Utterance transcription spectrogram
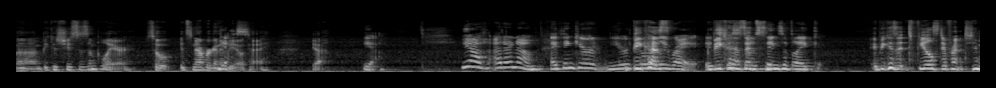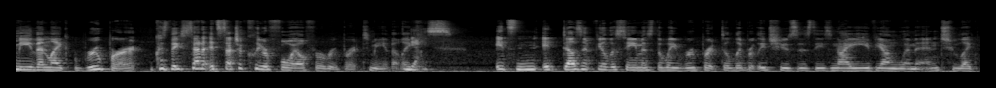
um, because she's his employer. So it's never going to Yes. be okay. Yeah. Yeah. Yeah, I don't know. I think you're you're Because- totally right. It's because just those things of like because it feels different to me than like Rupert because they said it, it's such a clear foil for Rupert to me that like yes. it's it doesn't feel the same as the way Rupert deliberately chooses these naive young women to like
